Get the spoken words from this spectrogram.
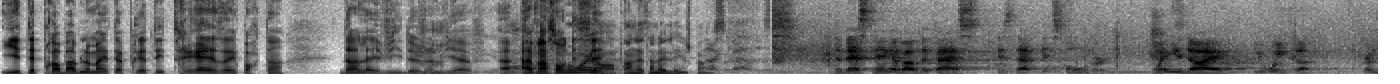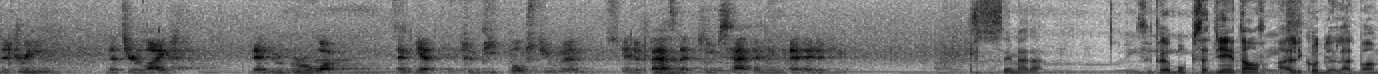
il était probablement interprété très important dans la vie de Geneviève. a- avant son Oui, oui, décès. on va prendre le temps de le lire, je pense. The best thing about the past is that it's over. When you die, you wake up from the dream that's your life, then you grow up and get to be post-human in a past that keeps happening ahead of you. C'est malade. C'est très beau, puis ça devient intense à l'écoute de l'album.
